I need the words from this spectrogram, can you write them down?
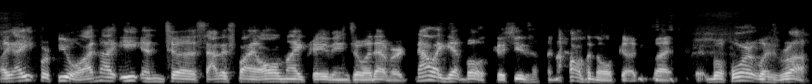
Like I eat for fuel. I'm not eating to satisfy all my cravings or whatever. Now I get both because she's a phenomenal cook. But before it was rough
